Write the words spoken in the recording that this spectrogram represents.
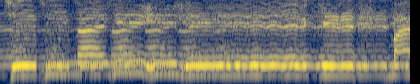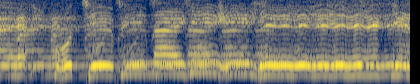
कुछ भी नहीं लेकिन मैं कुछ भी नहीं लेकिन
